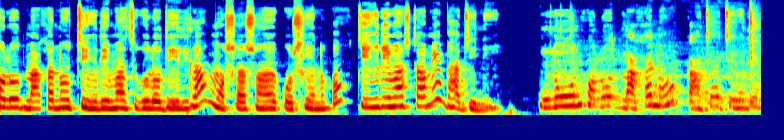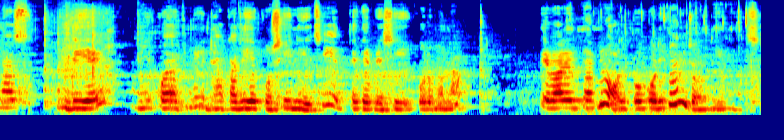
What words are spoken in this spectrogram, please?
হলুদ, মাখানো চিংড়ি মাছগুলো দিয়ে দিলাম। মশলার সঙ্গে কষিয়ে নেব। চিংড়ি মাছটা আমি ভাজিনি। নুন, হলুদ, মাখানো কাঁচা চিংড়ি মাছ দিয়ে আমি কয়েক মিনিট ঢাকা দিয়ে কষিয়ে নিয়েছি। এর থেকে বেশি করব না। এবার আমি অল্প পরিমাণ জল দিয়ে দিচ্ছি।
